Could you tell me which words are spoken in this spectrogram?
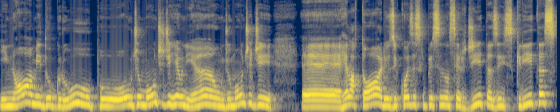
em nome do grupo ou de um monte de reunião, de um monte de é, relatórios e coisas que precisam ser ditas e escritas,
